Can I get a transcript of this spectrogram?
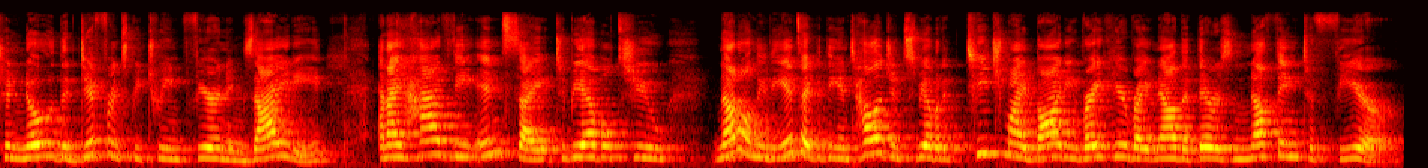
to know the difference between fear and anxiety. And I have the insight to be able to not only the insight, but the intelligence to be able to teach my body right here, right now, that there is nothing to fear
